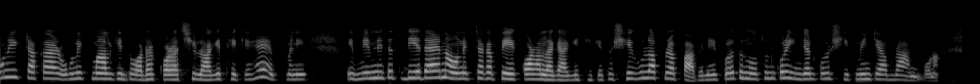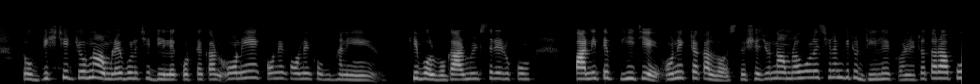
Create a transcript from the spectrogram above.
অনেক টাকার অনেক মাল কিন্তু অর্ডার করা ছিল আগে থেকে হ্যাঁ? মানে এমনি এমনিতে তো দিয়ে দেয় না অনেক টাকা পে করা লাগে আগে থেকে। তো সেগুলো আপনারা পাবেন। এরপরে তো নতুন করে ইন্ডিয়ান কোনো শিপমেন্টে আমরা আনব না। তো বৃষ্টির জন্য আমরাই বলেছি ডিলে করতে কারণ অনেক অনেক অনেক মানে কি বলব? গার্মেন্টস এর এরকম পানিতে ভিজে অনেক টাকা লস তো সেজন্য আমরা বলেছিলাম কিন্তু একটু ডিলে করেন। এটা তো আপু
